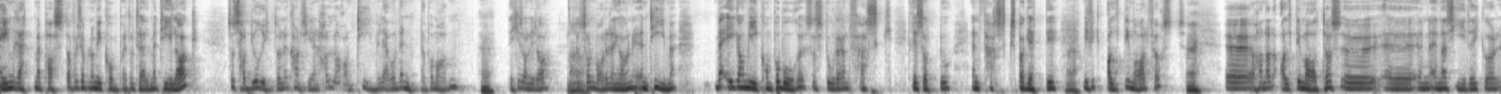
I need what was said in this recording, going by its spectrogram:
én rett med pasta. For eksempel når vi kom på et hotell med ti lag, så satt jo rytterne kanskje i en halvannen time der og venta på maten. Det er ikke sånn i dag. Men sånn var det den gangen. En time. Med en gang vi kom på bordet, så sto det en fersk risotto, en fersk spagetti. Vi fikk alltid mat først. Eh, han hadde alltid mat til oss. Uh, uh, en energidrikk og,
